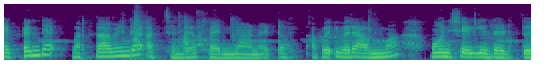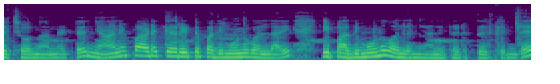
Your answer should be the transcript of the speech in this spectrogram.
ഏട്ടന്റെ ഭർത്താവിന്റെ അച്ഛന്റെ പെണ്ണാണ് കേട്ടോ. അപ്പോൾ ഇവരെ അമ്മ മോനിഷേക്ക് ഇത് എടുത്തു വെച്ചോ എന്ന് പറഞ്ഞിട്ട് ഞാനിപ്പോൾ അവിടെ കയറിയിട്ട് പതിമൂന്ന് കൊല്ലമായി ഈ പതിമൂന്ന് കൊല്ലം ഞാനിത് എടുത്ത് വെക്കുന്നുണ്ട്.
